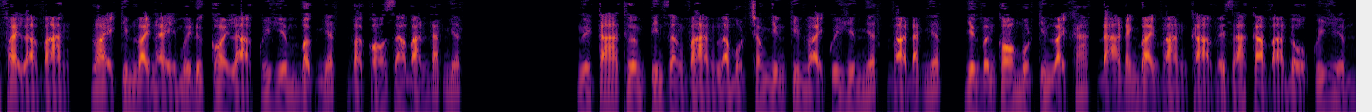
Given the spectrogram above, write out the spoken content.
phải là vàng, loại kim loại này mới được coi là quý hiếm bậc nhất và có giá bán đắt nhất. Người ta thường tin rằng vàng là một trong những kim loại quý hiếm nhất và đắt nhất, nhưng vẫn có một kim loại khác đã đánh bại vàng cả về giá cả và độ quý hiếm.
